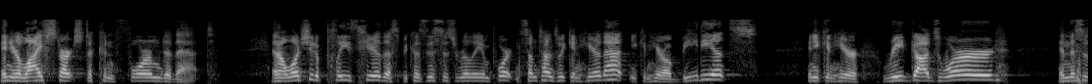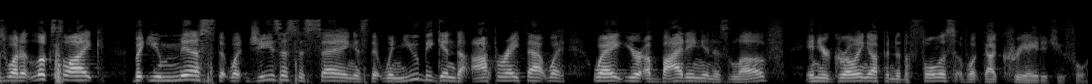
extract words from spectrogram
And your life starts to conform to that. And I want you to please hear this because this is really important. Sometimes we can hear that. You can hear obedience and you can hear read God's word and this is what it looks like. But you miss that what Jesus is saying is that when you begin to operate that way, way, you're abiding in His love and you're growing up into the fullness of what God created you for.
